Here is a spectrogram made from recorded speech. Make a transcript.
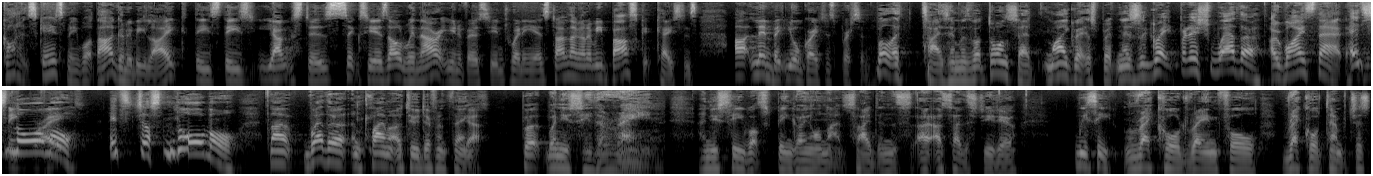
God, it scares me what they're going to be like. These these youngsters, six years old, when they're at university in 20 years' time, they're going to be basket cases. Uh, Lembit, your greatest Briton. Well, it ties in with what Dawn said. My greatest Briton is the great British weather. Oh, why is that? Hasn't it's normal. Great? It's just normal. Now, weather and climate are two different things. Yeah. But when you see the rain and you see what's been going on outside in this, uh, outside the studio, we see record rainfall, record temperatures.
